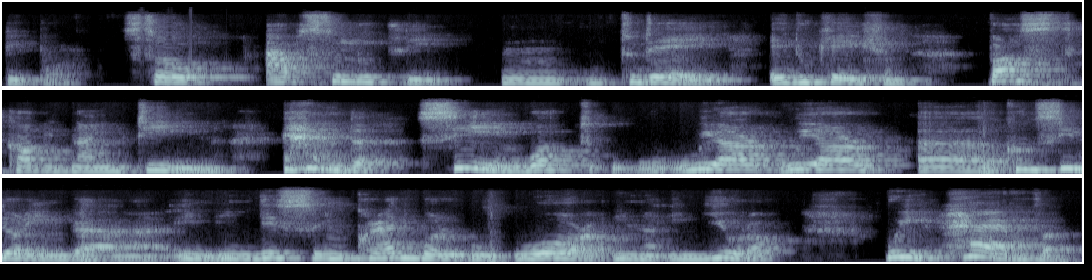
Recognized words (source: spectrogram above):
people. So, absolutely, mm, today, education post COVID 19 and seeing what we are, we are uh, considering uh, in, in, this incredible war in, in Europe, we have.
